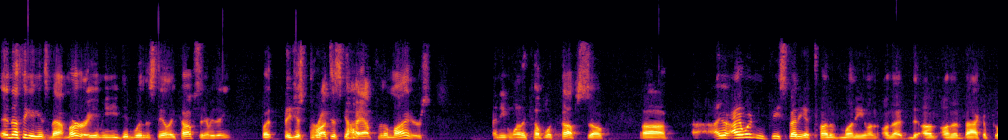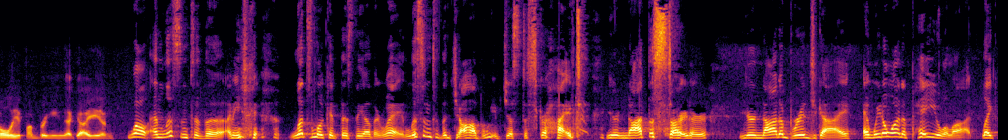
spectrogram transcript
and nothing against Matt Murray. I mean, he did win the Stanley Cups and everything, but they just brought this guy up from the minors. and he won a couple of cups. So uh, I, I wouldn't be spending a ton of money on on that on, on a backup goalie if I'm bringing that guy in. Well, and listen to the, I mean, let's look at this the other way. Listen to the job we've just described. You're not the starter, you're not a bridge guy, and we don't want to pay you a lot. Like,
